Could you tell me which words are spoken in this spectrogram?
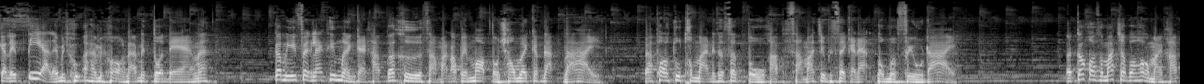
กาเลเตียอะไรไม่รู้อ่านไม่ออกนะ เป็นตัวแดงนะ ก็มีเอฟเฟกต์แรกที่เหมือนกันครับ ก็คือสามารถเอาไปมอบตรงช่องไว้กับดักได้ แล้วพอทุกทำลายในศัตรูครับ สามารถจะพิเศษกันแนะลงมาฟิลได้ แล้วก็ความสามารถเฉพาะของมันครับ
